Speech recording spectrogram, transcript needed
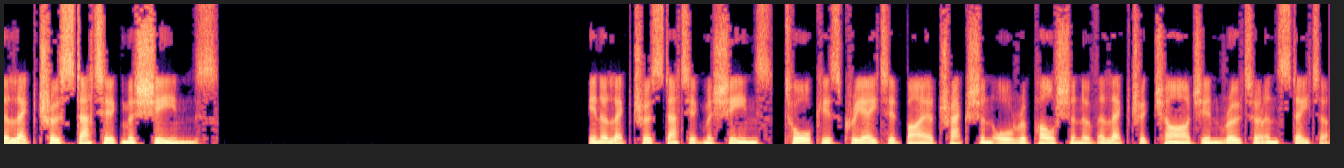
Electrostatic machines In electrostatic machines, torque is created by attraction or repulsion of electric charge in rotor and stator.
